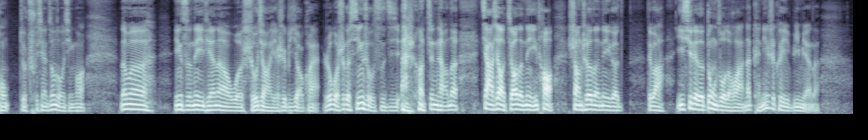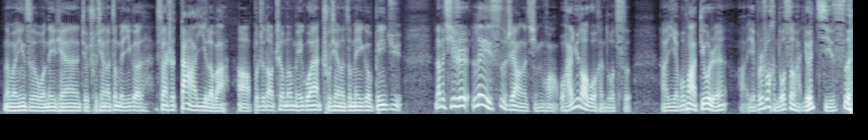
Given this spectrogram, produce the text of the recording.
砰就出现这种情况。那么。因此那一天呢，我手脚也是比较快。如果是个新手司机，按照正常的驾校教的那一套上车的那个，对吧？一系列的动作的话，那肯定是可以避免的。那么因此我那天就出现了这么一个算是大意了吧？啊，不知道车门没关，出现了这么一个悲剧。那么其实类似这样的情况，我还遇到过很多次，啊，也不怕丢人啊，也不是说很多次吧，有几次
